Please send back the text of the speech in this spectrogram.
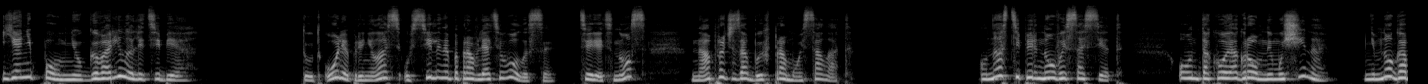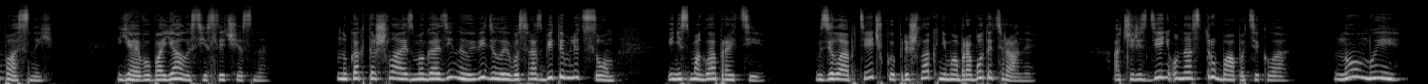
«Я не помню, говорила ли тебе, Тут Оля принялась усиленно поправлять волосы, тереть нос, напрочь забыв про мой салат. «У нас теперь новый сосед. Он такой огромный мужчина, немного опасный. Я его боялась, если честно. Но как-то шла из магазина и увидела его с разбитым лицом и не смогла пройти. Взяла аптечку и пришла к нему обработать раны. А через день у нас труба потекла. Ну, мы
